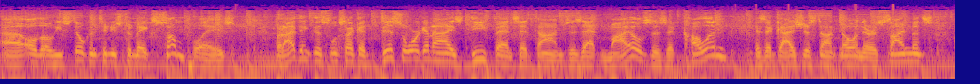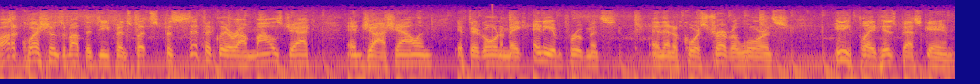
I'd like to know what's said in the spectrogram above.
uh, although he still continues to make some plays. But I think this looks like a disorganized defense at times. Is that Myles? Is it Cullen? Is it guys just not knowing their assignments? A lot of questions about the defense, but specifically around Myles Jack and Josh Allen, if they're going to make any improvements. And then, of course, Trevor Lawrence. He played his best game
